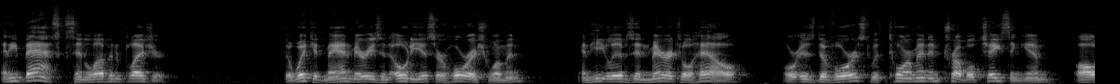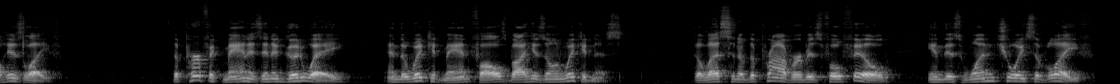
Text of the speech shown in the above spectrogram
and he basks in love and pleasure. The wicked man marries an odious or whorish woman, and he lives in marital hell, or is divorced with torment and trouble chasing him all his life. The perfect man is in a good way, and the wicked man falls by his own wickedness. The lesson of the proverb is fulfilled in this one choice of life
